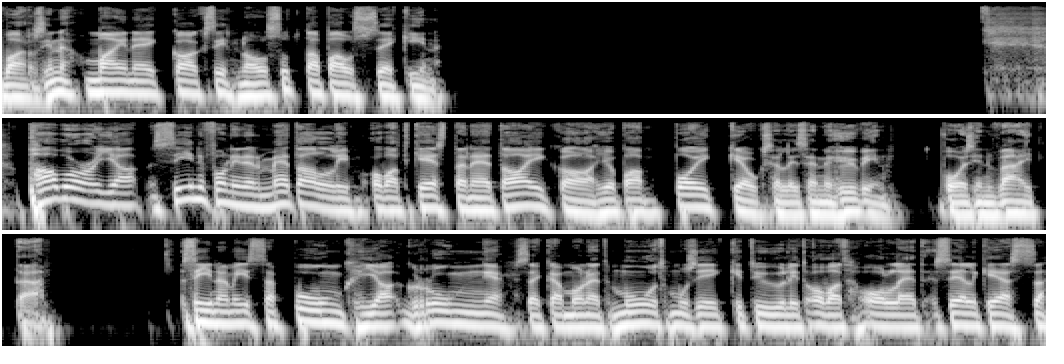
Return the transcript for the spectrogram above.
varsin maineikkaaksi noussut tapaus sekin. Power ja sinfoninen metalli ovat kestäneet aikaa jopa poikkeuksellisen hyvin, voisin väittää. Siinä missä punk ja grunge sekä monet muut musiikkityylit ovat olleet selkeässä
